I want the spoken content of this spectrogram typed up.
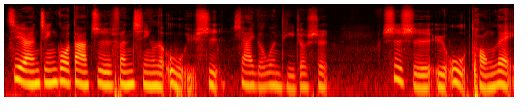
既然经过大致分清了物与事，下一个问题就是：事实与物同类，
